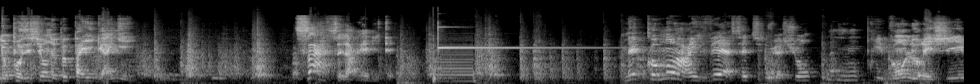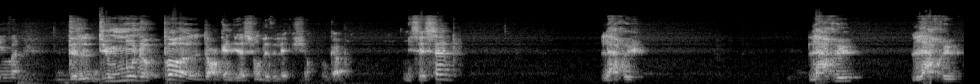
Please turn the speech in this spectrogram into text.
l'opposition ne peut pas y gagner. Ça, c'est la réalité. Mais comment arriver à cette situation où nous privons le régime du monopole d'organisation des élections au Gabon? Mais c'est simple. La rue. La rue, la rue,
